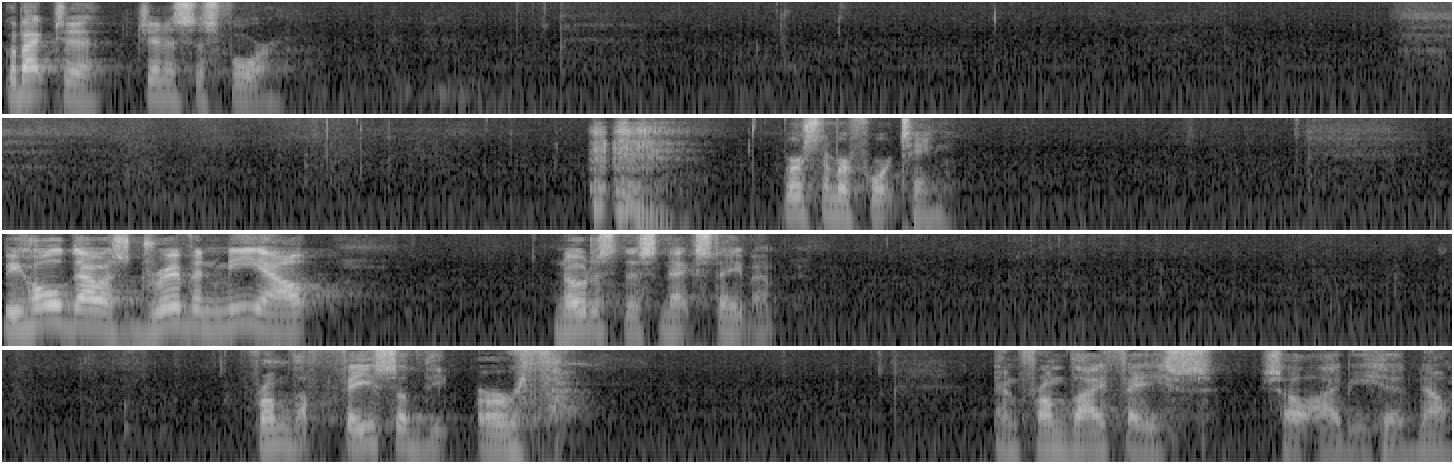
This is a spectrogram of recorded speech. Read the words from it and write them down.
Go back to Genesis 4. Verse number 14. Behold, thou hast driven me out. Notice this next statement. From the face of the earth, and from thy face shall I be hid. Now,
